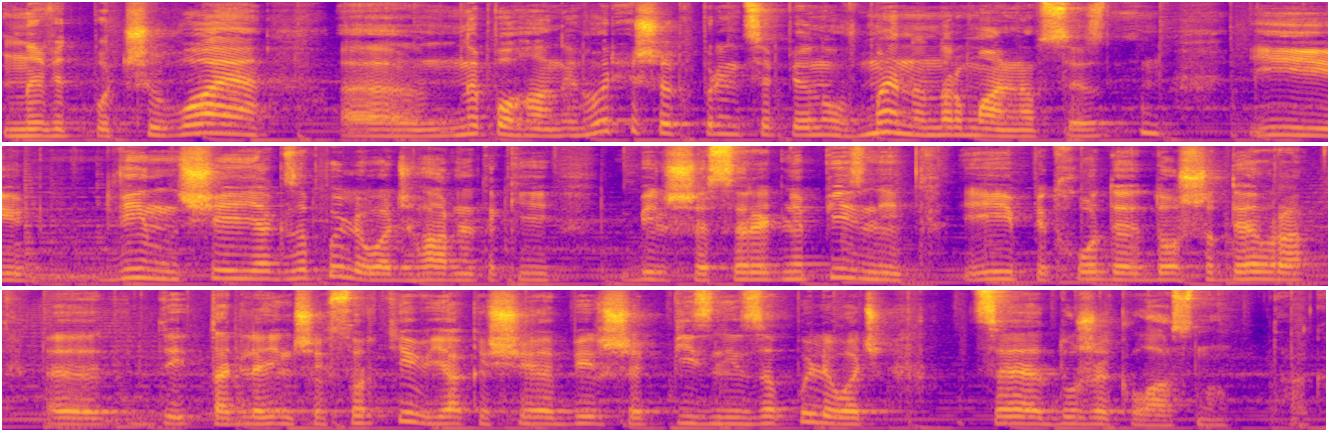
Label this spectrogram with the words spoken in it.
не відпочиває. Е, непоганий горішок, в принципі. Ну, в мене нормально все з ним. І він ще як запилювач гарний, такий більше середньопізній і підходить до шедевра е, та для інших сортів, як і ще більше пізній запилювач. Це дуже класно. Так.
